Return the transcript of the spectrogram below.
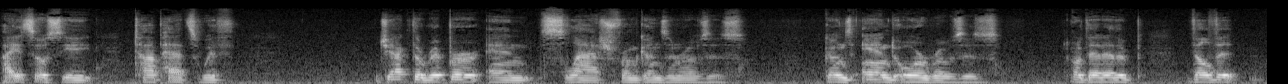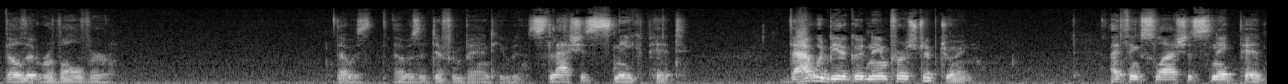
I associate top hats with Jack the Ripper and Slash from Guns N' Roses. Guns and or Roses. Or that other Velvet Velvet Revolver. That was that was a different band he was Slash's Snake Pit. That would be a good name for a strip joint. I think Slash's Snake Pit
